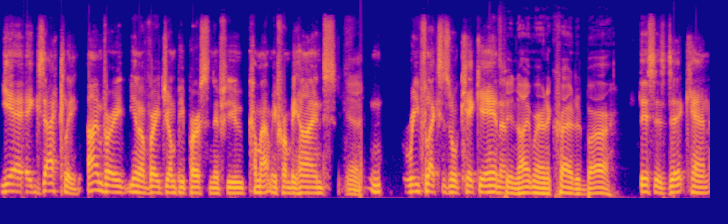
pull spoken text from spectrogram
yeah, exactly. I'm very, you know, very jumpy person. If you come at me from behind, Yeah. reflexes will kick in. It's been And a nightmare in a crowded bar. This is it, Ken.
